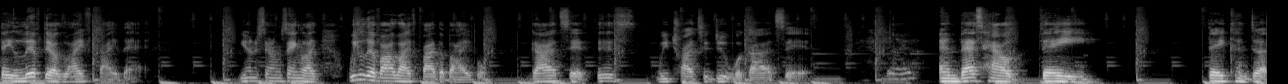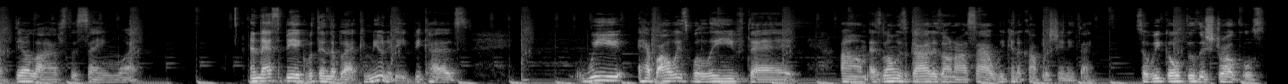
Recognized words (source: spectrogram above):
they live their life by that. You understand what I'm saying? Like we live our life by the Bible. God said this, we try to do what God said. Right. And that's how they they conduct their lives the same way. And that's big within the black community because we have always believed that um, as long as God is on our side, we can accomplish anything. So we go through the struggles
